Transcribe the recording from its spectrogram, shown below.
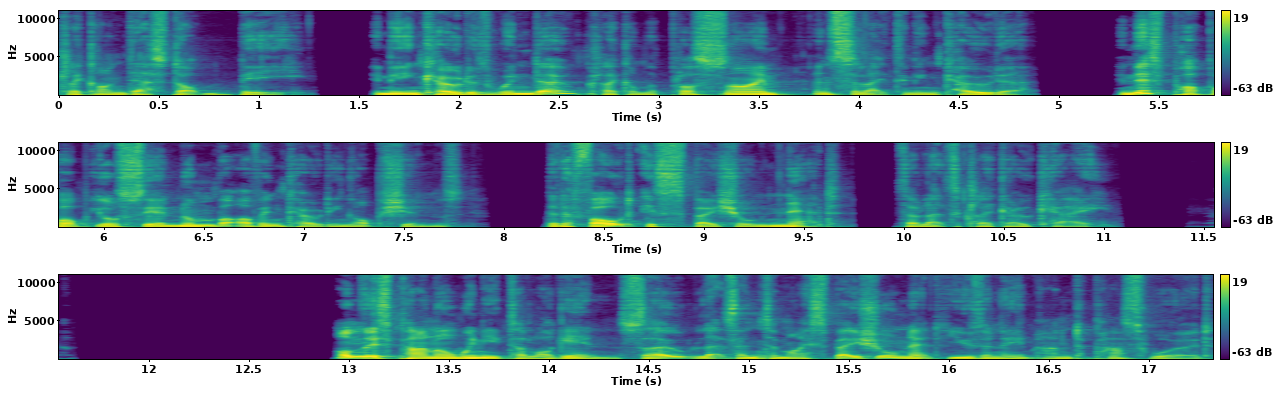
click on Desktop B. In the encoders window, click on the plus sign and select an encoder. In this pop-up, you'll see a number of encoding options. The default is Spacial Net, so let's click OK. On this panel, we need to log in, so let's enter my Spacial Net username and password.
